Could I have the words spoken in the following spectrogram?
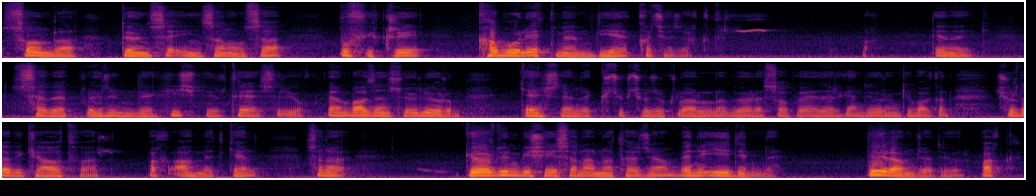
sonra dönse insan olsa bu fikri kabul etmem diye kaçacaktır. Demek sebeplerin de hiçbir tesiri yok. Ben bazen söylüyorum gençlerle, küçük çocuklarla böyle sohbet ederken diyorum ki bakın şurada bir kağıt var. Bak Ahmet gel. Sana gördüğüm bir şeyi sana anlatacağım. Beni iyi dinle. Buyur amca diyor. Bak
